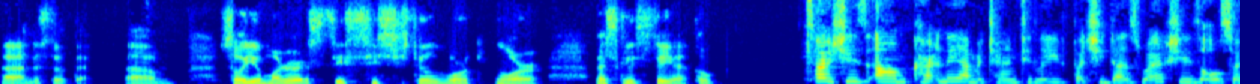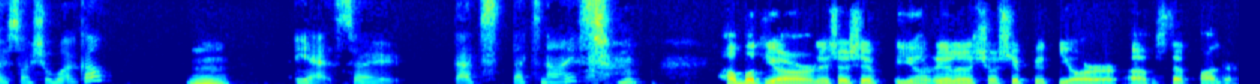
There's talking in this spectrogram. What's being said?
I understood that. Um, so your mother is she, she's still working or basically stay at home? So she's um currently on maternity leave, but she does work. She's also a social worker. Mm. Yeah, so that's that's nice. How about your relationship, your relationship with your um, stepfather?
